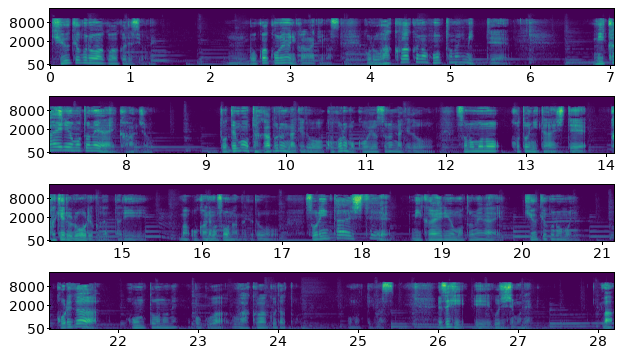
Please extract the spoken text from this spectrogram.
究極のワクワクですよね。僕はこのように考えています。このワクワクの本当の意味って見返りを求めない感情。とても高ぶるんだけど心も高揚するんだけどそのものことに対してかける労力だったり、まあ、お金もそうなんだけどそれに対して見返りを求めない究極の思い。これが本当のね僕はワクワクだと思っています。是非、ご自身もねまあ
